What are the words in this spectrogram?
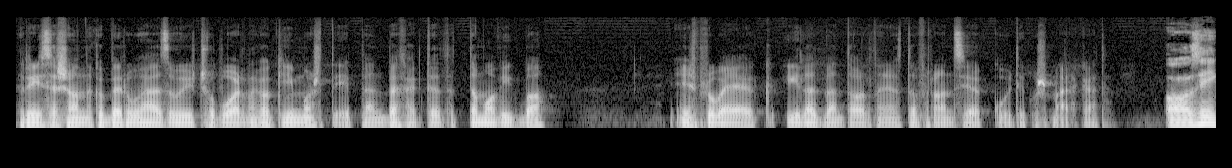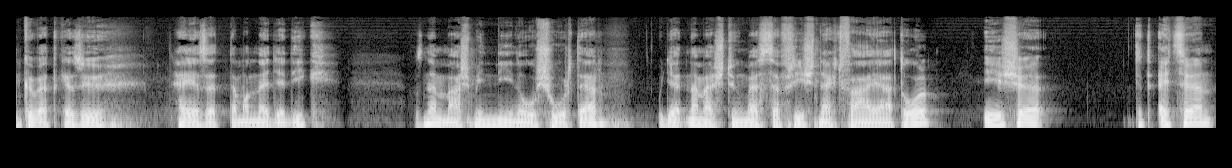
részes annak a beruházói csoportnak, aki most éppen befektetett a Mavikba, és próbálják életben tartani ezt a francia kultikus márkát. Az én következő helyezettem a negyedik, az nem más, mint Nino Schurter. Ugye nem estünk messze Frischnecht fájától, és tehát egyszerűen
